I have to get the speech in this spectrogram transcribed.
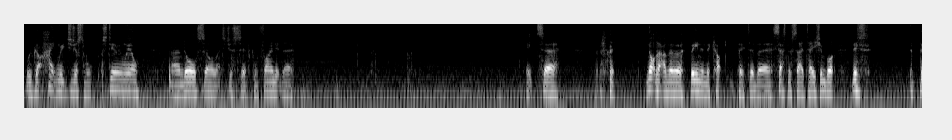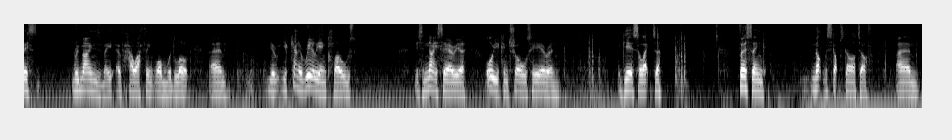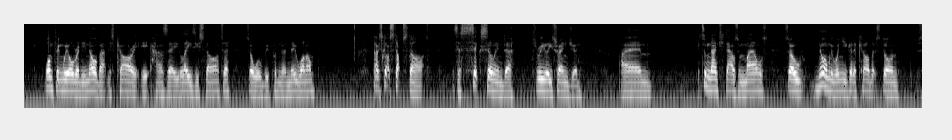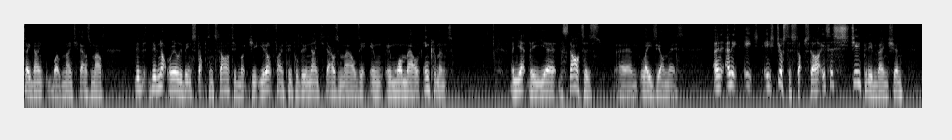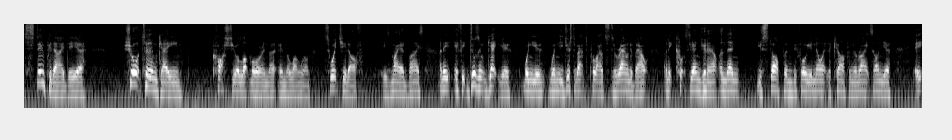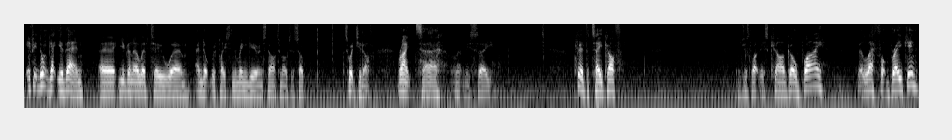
we've got height and reach adjustable steering wheel, and also let's just see if I can find it there. It's uh, not that I've ever been in the cockpit of a Cessna Citation, but this this reminds me of how I think one would look. Um, you're, you're kind of really enclosed. It's a nice area. All your controls here and gear selector. First thing, knock the stop start off. Um, one thing we already know about this car, it, it has a lazy starter, so we'll be putting a new one on. Now it's got stop start. It's a six cylinder, three litre engine. Um, it's done 90,000 miles. So normally when you get a car that's done, say, well, 90,000 miles, they've, they've not really been stopped and started much. You, you don't find people doing 90,000 miles in, in, in, one mile increments. And yet the, uh, the starter's um, lazy on this. And, and it, it's, it's just a stop start. It's a stupid invention, stupid idea, short term gain, costs you a lot more in the, in the long run. Switch it off is my advice. And if it doesn't get you when you when you're just about to pull out at a roundabout and it cuts the engine out and then you stop and before you know it the car from the right's on you. If it don't get you then, uh, you're going to live to um, end up replacing ring gear and starter motor. So switch it off. Right, uh, let me see. Cleared for takeoff. We'll just let this car go by. Bit left foot braking.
